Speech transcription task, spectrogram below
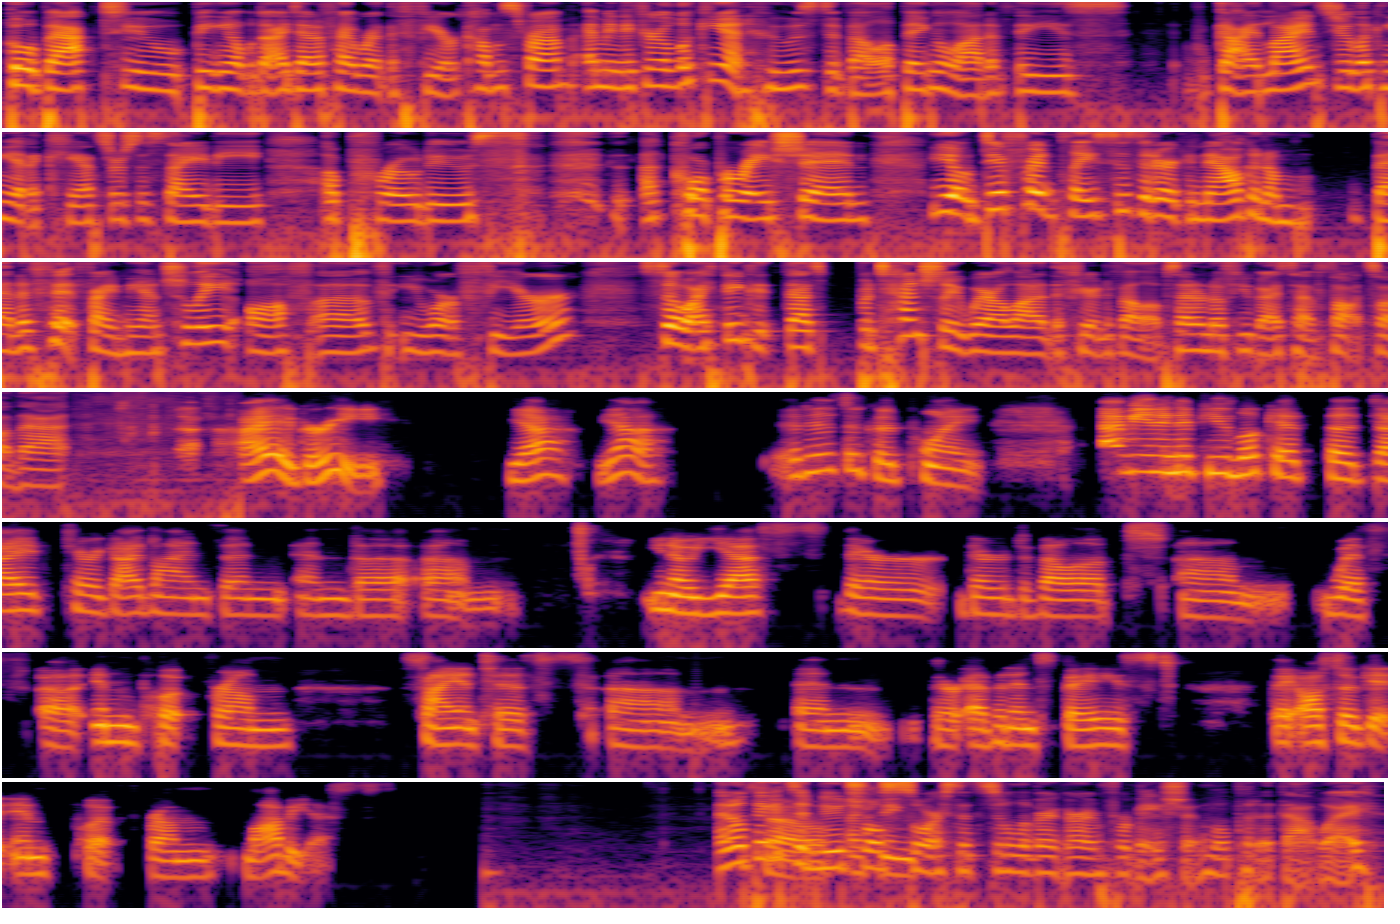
go back to being able to identify where the fear comes from. I mean, if you're looking at who's developing a lot of these guidelines, you're looking at a cancer society, a produce, a corporation, you know, different places that are now going to benefit financially off of your fear. So I think that's potentially where a lot of the fear develops. I don't know if you guys have thoughts on that. I agree. Yeah, yeah. It is a good point. I mean, and if you look at the dietary guidelines and and the um, you know, yes, they're they're developed um, with uh, input from scientists um, and they're evidence based. They also get input from lobbyists. I don't think so it's a neutral think, source that's delivering our information. We'll put it that way.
